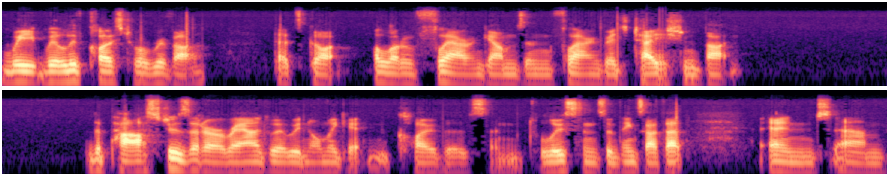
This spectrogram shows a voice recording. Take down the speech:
we we live close to a river that's got a lot of flowering gums and flowering vegetation, but the pastures that are around where we normally get clovers and lucernes and things like that, and um,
